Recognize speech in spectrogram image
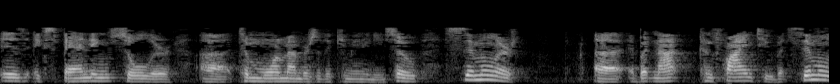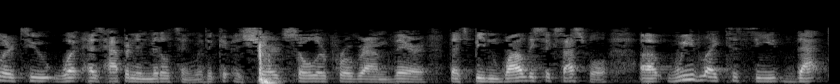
is expanding solar uh, to more members of the community. So similar, uh, but not confined to, but similar to what has happened in Middleton with a, a shared solar program there that's been wildly successful. Uh, we'd like to see that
